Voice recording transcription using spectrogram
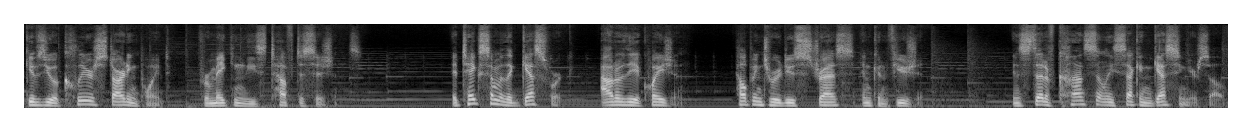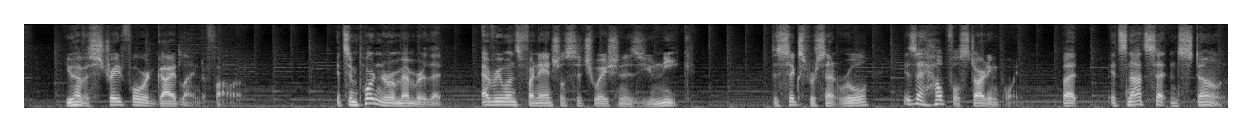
gives you a clear starting point for making these tough decisions. It takes some of the guesswork out of the equation, helping to reduce stress and confusion. Instead of constantly second guessing yourself, you have a straightforward guideline to follow. It's important to remember that everyone's financial situation is unique. The 6% rule is a helpful starting point, but it's not set in stone.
